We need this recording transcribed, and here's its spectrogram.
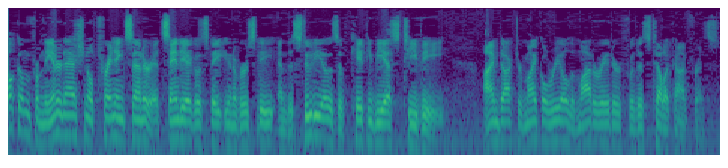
Welcome from the International Training Center at San Diego State University and the studios of KPBS TV. I'm Dr. Michael Real, the moderator for this teleconference.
